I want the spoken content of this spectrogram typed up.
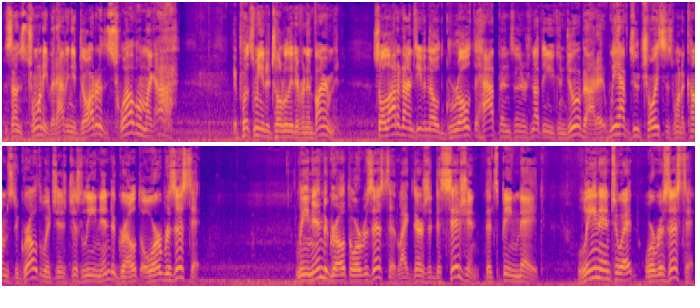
My son's 20, but having a daughter that's 12, I'm like, ah, it puts me in a totally different environment. So a lot of times, even though growth happens and there's nothing you can do about it, we have two choices when it comes to growth, which is just lean into growth or resist it. Lean into growth or resist it. Like there's a decision that's being made. Lean into it or resist it.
